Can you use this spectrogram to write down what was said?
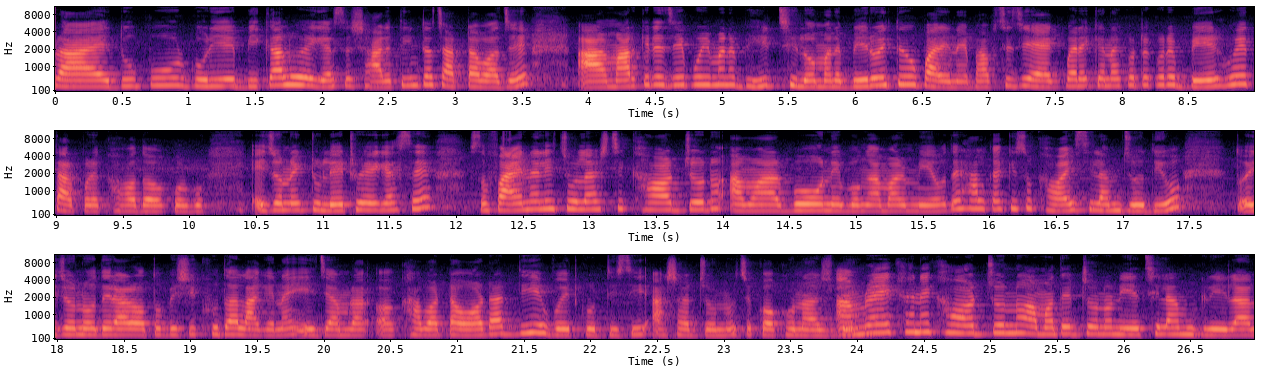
প্রায় দুপুর গড়িয়ে বিকাল হয়ে গেছে, সাড়ে তিনটা, চারটা বাজে, আর মার্কেটে যে পরিমাণে ভিড় ছিল মানে বেরোইতেও পারি নাই। ভাবছি যে একবারে কেনাকাটা করে বের হয়ে তারপরে খাওয়া দাওয়া করব। এই জন্য একটু লেট হয়ে গেছে। সো ফাইনালি চলে আসছি খাওয়ার জন্য। আমার বোন এবং আমার মেয়ে, ওদের হালকা কিছু খাওয়াইছিলাম যদিও। তো এই জন্য ওদের আর অত বেশি ক্ষুধা লাগে নাই। এই যে আমরা খাবারটা অর্ডার দিয়ে ওয়েট করতেছি আসার জন্য যে কখন আসবে। আমরা এখানে খাওয়ার জন্য আমাদের জন্য নিয়েছিলাম গ্রিল আর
